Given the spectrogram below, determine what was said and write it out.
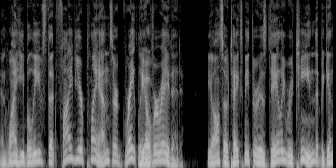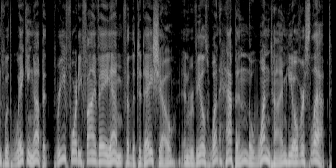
and why he believes that five year plans are greatly overrated. He also takes me through his daily routine that begins with waking up at 3:45 a.m. for the Today show and reveals what happened the one time he overslept.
